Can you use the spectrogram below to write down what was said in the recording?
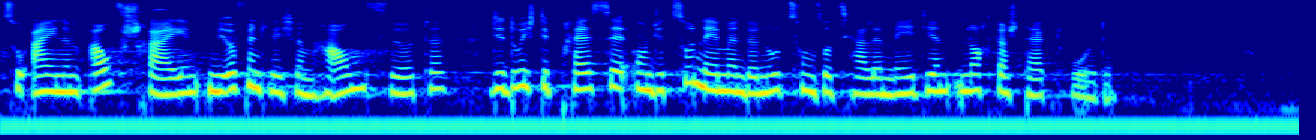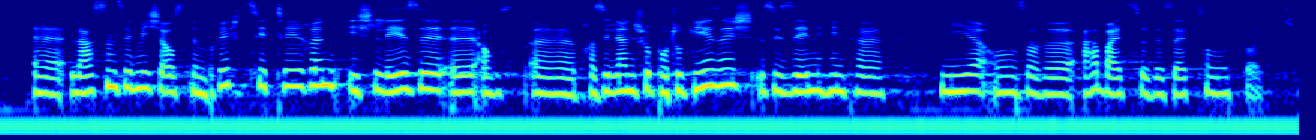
zu einem Aufschrei im öffentlichen Raum führte, die durch die Presse und die zunehmende Nutzung sozialer Medien noch verstärkt wurde. Äh, lassen Sie mich aus dem Brief zitieren. Ich lese äh, auf äh, brasilianisch und Portugiesisch. Sie sehen hinter mir, unsere Arbeitsübersetzung ist Deutsch.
